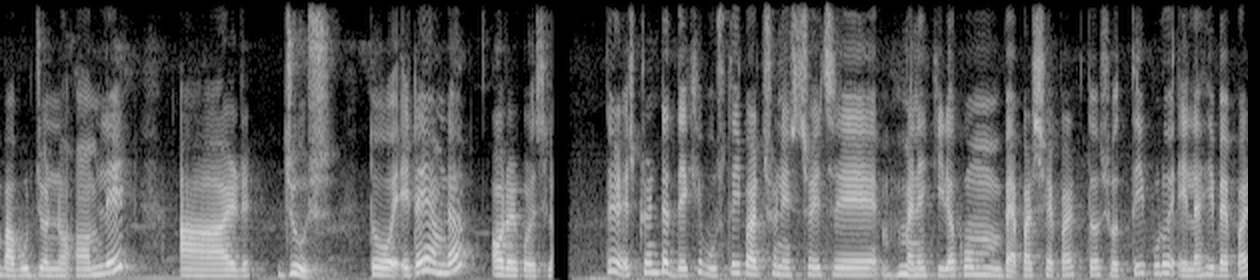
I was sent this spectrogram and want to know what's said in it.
বাবুর জন্য অমলেট আর জুস। তো এটাই আমরা অর্ডার করেছিলাম। তো রেস্টুরেন্টটা দেখে বুঝতেই পারছ নিশ্চয়ই যে মানে কীরকম ব্যাপার স্যাপার। তো সত্যিই পুরো এলাহি ব্যাপার।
